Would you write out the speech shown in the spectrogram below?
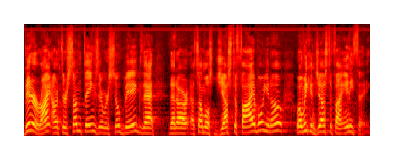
bitter, right? Aren't there some things that were so big that, that are it's almost justifiable, you know? Well, we can justify anything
